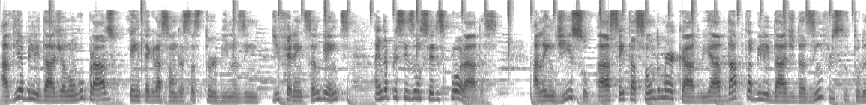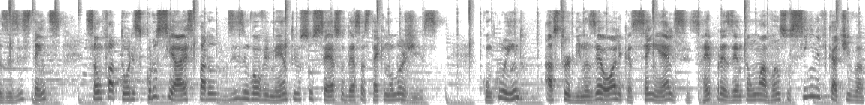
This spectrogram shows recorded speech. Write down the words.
A viabilidade a longo prazo e a integração dessas turbinas em diferentes ambientes ainda precisam ser exploradas. Além disso, a aceitação do mercado e a adaptabilidade das infraestruturas existentes são fatores cruciais para o desenvolvimento e o sucesso dessas tecnologias. Concluindo, as turbinas eólicas sem hélices representam um avanço significativo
